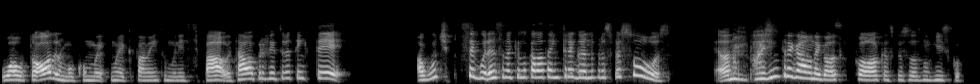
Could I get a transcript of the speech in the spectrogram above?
o autódromo, como um equipamento municipal e tal, a prefeitura tem que ter algum tipo de segurança naquilo que ela está entregando para as pessoas. Ela não pode entregar um negócio que coloca as pessoas num risco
